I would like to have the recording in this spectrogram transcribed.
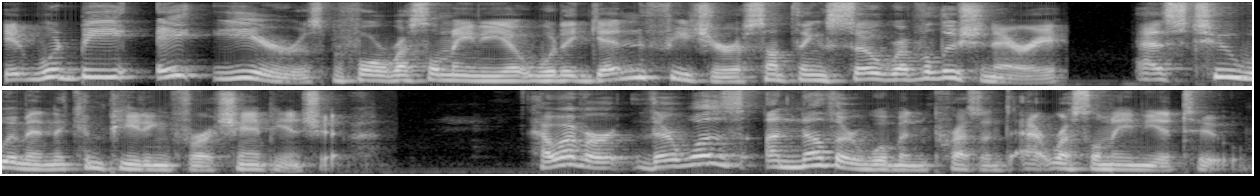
It would be eight years before WrestleMania would again feature something so revolutionary as two women competing for a championship. However, there was another woman present at WrestleMania 2,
